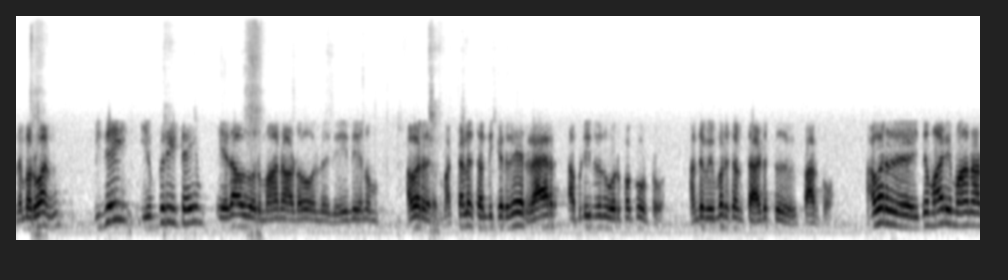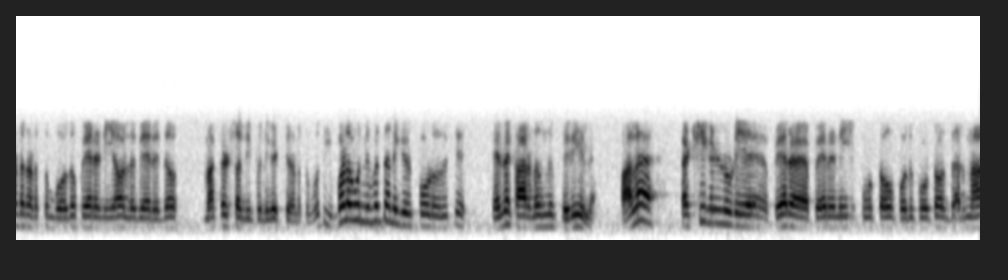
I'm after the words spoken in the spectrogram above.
number one Vijay every time ஏதாவது ஒரு மாநாடோ அல்லது ஏதேனும் அவர் மக்களை சந்திக்கிறதே ரேர் அப்படின்றது ஒரு பக்கம் விட்டுருவோம். அந்த விமர்சனத்தை அடுத்து பார்ப்போம். அவர் இந்த மாதிரி மாநாடு நடத்தும் போதோ பேரணியோ இல்லை வேற ஏதோ மக்கள் சந்திப்பு நிகழ்ச்சி நடத்தும் போது இவ்வளவு நிபந்தனைகள் போடுவதற்கு என்ன காரணம்னு தெரியல. பல கட்சிகளுடைய பேர பேரணி கூட்டம் பொதுக்கூட்டம் தர்ணா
